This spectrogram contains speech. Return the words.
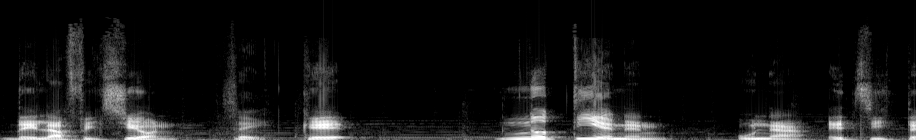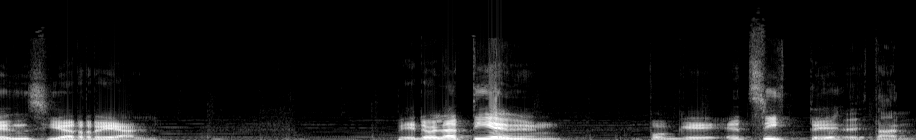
de la ficción, Sí. que no tienen una existencia real, pero la tienen porque existe. Están.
